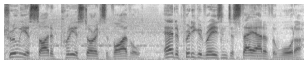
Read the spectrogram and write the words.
truly a sight of prehistoric survival, and a pretty good reason to stay out of the water.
